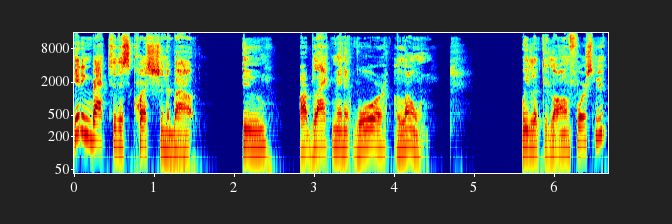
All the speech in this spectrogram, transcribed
getting back to this question about do are black men at war alone? We looked at law enforcement,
